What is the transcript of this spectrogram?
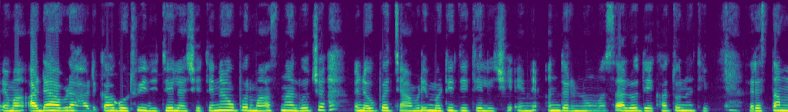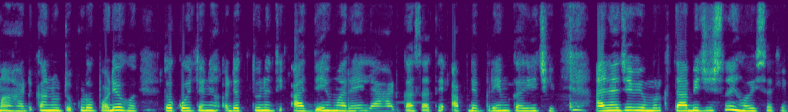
એમાં આડા અવડા હાડકા ગોઠવી દીધેલા છે. તેના ઉપર માંસના લોચા અને ઉપર ચામડી મટી દીધેલી છે. એમને અંદરનો મસાલો દેખાતો નથી. રસ્તામાં હાડકાનો ટુકડો પડ્યો હોય તો કોઈ તેને અડકતું નથી. આ દેહમાં રહેલા હાડકા સાથે આપણે પ્રેમ કરીએ છીએ. આના જેવી મૂર્ખતા બીજી નહીં હોઈ શકે.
